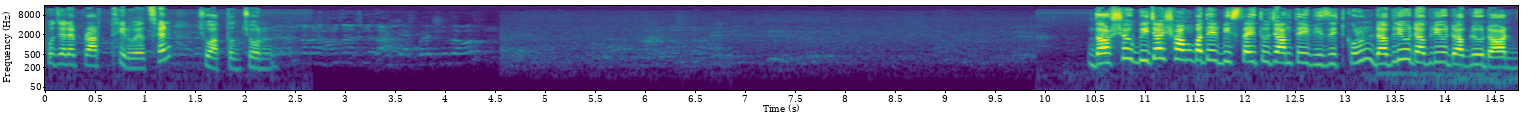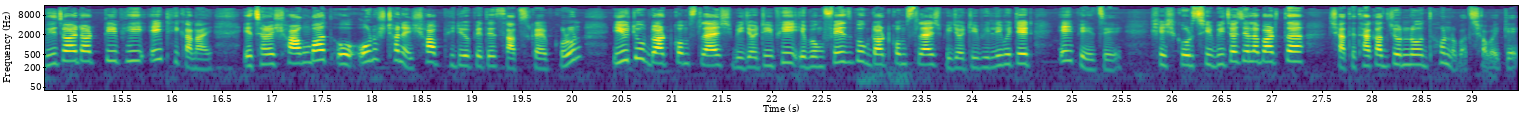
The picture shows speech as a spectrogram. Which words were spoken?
উপজেলার প্রার্থী রয়েছেন চুয়াত্তর জন। দর্শক, বিজয় সংবাদের বিস্তারিত জানতে ভিজিট করুন www.bijoy.tv এই ঠিকানায়। এছাড়া সংবাদ ও অনুষ্ঠানের সব ভিডিও পেতে সাবস্ক্রাইব করুন YouTube dot com slash Bijoy TV এবং লিমিটেড এই পেজে। শেষ করছি বিজয় জেলা বার্তা। সাথে থাকার জন্য ধন্যবাদ সবাইকে।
